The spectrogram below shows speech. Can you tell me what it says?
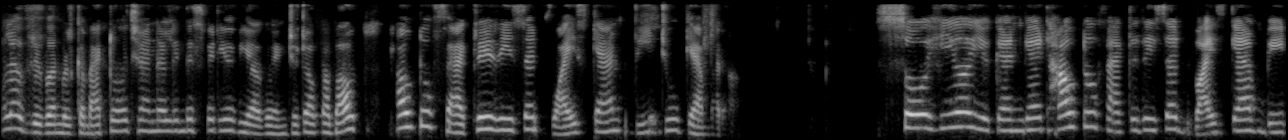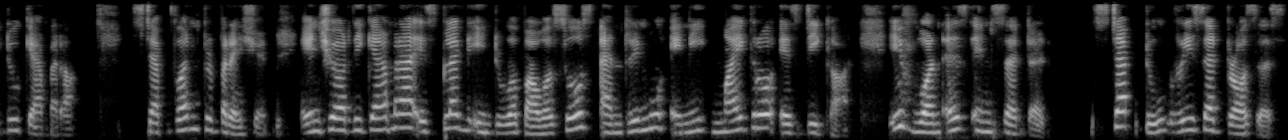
Hello everyone, welcome back to our channel. In this video, we are going to talk about how to factory reset Wyze Cam V2 camera. So here you can get how to factory reset Wyze Cam V2 camera. Step 1 Preparation. Ensure the camera is plugged into a power source and remove any micro SD card if one is inserted. Step 2 Reset process.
